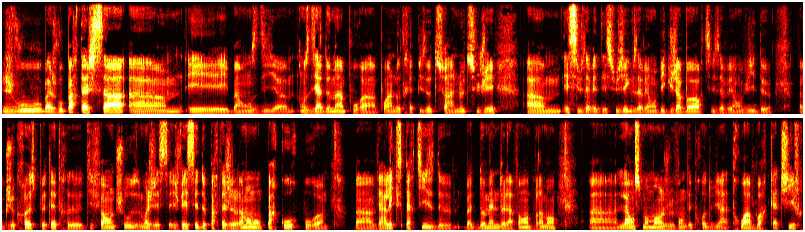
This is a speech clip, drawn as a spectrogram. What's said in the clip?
je vous, bah, je vous partage ça, euh, et bah, on se dit, euh, on se dit à demain pour, euh, pour un autre épisode sur un autre sujet. Euh, et si vous avez des sujets que vous avez envie que j'aborde, si vous avez envie de bah, que je creuse peut-être différentes choses, moi je vais essayer de partager vraiment mon parcours pour bah, vers l'expertise de bah, domaine de la vente, vraiment là, en ce moment, je vends des produits à 3 voire 4 chiffres.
